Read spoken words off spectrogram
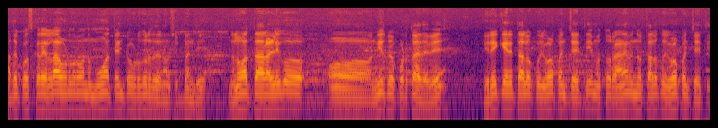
ಅದಕ್ಕೋಸ್ಕರ ಎಲ್ಲ ಹುಡುಗರು ಒಂದು ಮೂವತ್ತೆಂಟು ಹುಡುಗರಿದೆ ನಾವು ಸಿಬ್ಬಂದಿ. ನಲವತ್ತಾರು ಹಳ್ಳಿಗೂ ನೀರು ಕೊಡ್ತಾ ಇದ್ದೇವೆ. ಹಿರೇಕೆರೆ ತಾಲೂಕು ಏಳು ಪಂಚಾಯತಿ ಮತ್ತು ರಾಣೆಬೆನ್ನೂರು ತಾಲೂಕು ಏಳು ಪಂಚಾಯತಿ.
